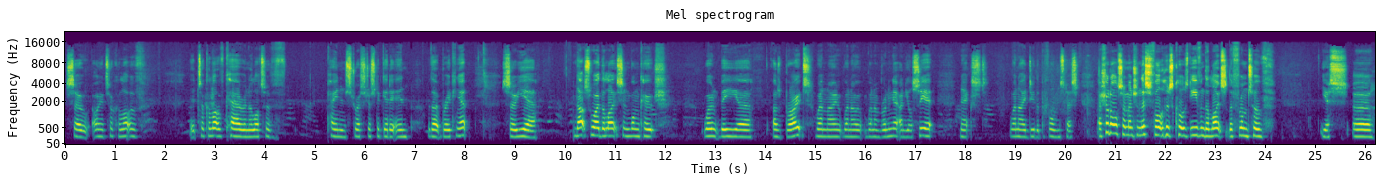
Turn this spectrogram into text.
So I took a lot of it took a lot of care and a lot of pain and stress just to get it in without breaking it. So yeah, that's why the lights in one coach won't be uh, as bright when I when I when I'm running it, and you'll see it next when I do the performance test. I should also mention this fault has caused even the lights at the front of yes. Uh,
